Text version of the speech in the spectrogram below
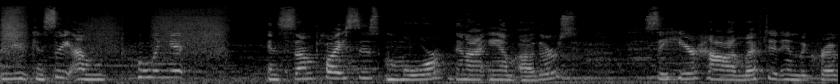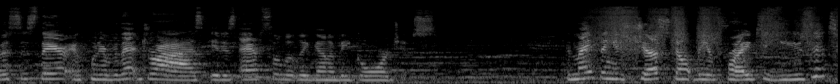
You can see I'm pulling it in some places more than I am others. See here how I left it in the crevices there and whenever that dries it is absolutely going to be gorgeous. The main thing is just don't be afraid to use it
